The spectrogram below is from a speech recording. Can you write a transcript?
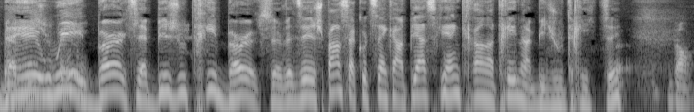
Ben oui, Burks, la bijouterie Burks. Je veux dire, je pense que ça coûte 50 pièces rien que rentrer dans la bijouterie, tu sais. Euh, donc,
